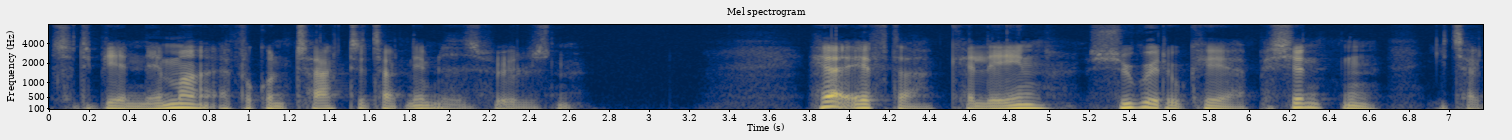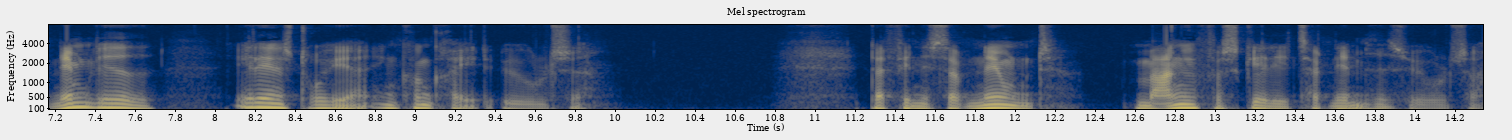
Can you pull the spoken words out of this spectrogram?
så det bliver nemmere at få kontakt til taknemmelighedsfølelsen. Herefter kan lægen psykoedukere patienten i taknemmelighed eller instruere en konkret øvelse. Der findes som nævnt mange forskellige taknemmelighedsøvelser.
